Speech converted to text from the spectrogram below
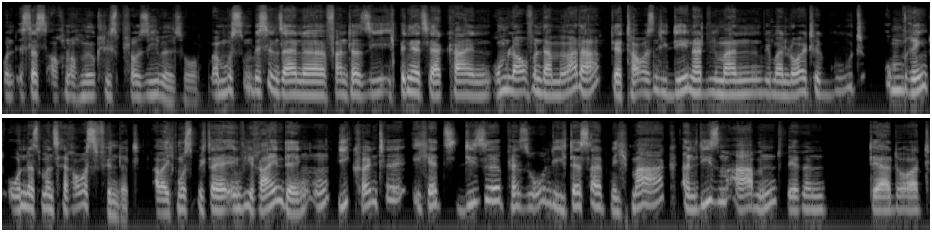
Und ist das auch noch möglichst plausibel so. Man muss ein bisschen seine Fantasie, ich bin jetzt ja kein rumlaufender Mörder, der tausend Ideen hat, wie man, wie man Leute gut umbringt, ohne dass man es herausfindet. Aber ich muss mich da ja irgendwie reindenken, wie könnte ich jetzt diese Person, die ich deshalb nicht mag, an diesem Abend, während der dort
